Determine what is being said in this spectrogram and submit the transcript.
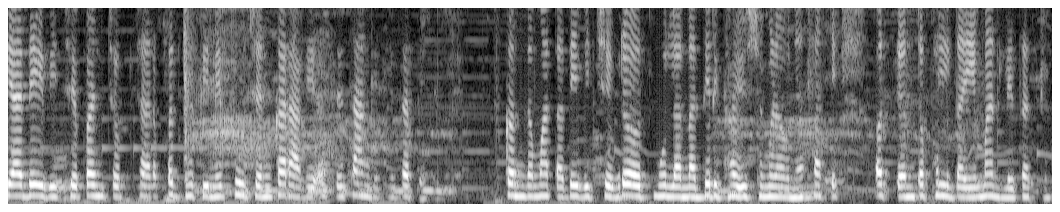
या देवीचे पंचोपचार पद्धतीने पूजन करावे असे सांगितले जाते. स्कंदमाता देवीचे व्रत मुलांना दीर्घायुष्य मिळवण्यासाठी अत्यंत फलदायी मानले जाते.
